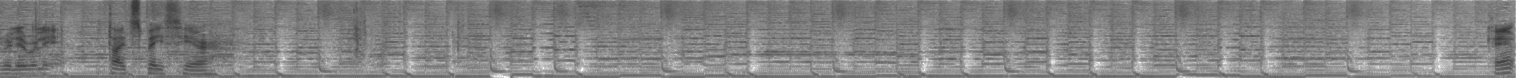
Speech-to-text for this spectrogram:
Really really tight space here. Okay,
